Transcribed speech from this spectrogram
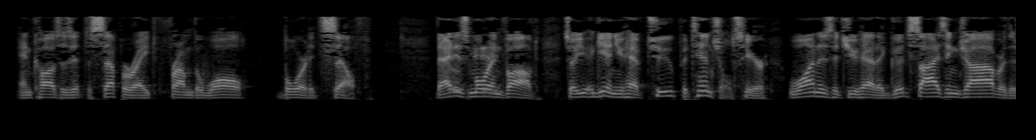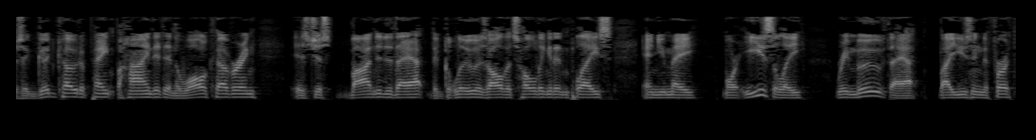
and causes it to separate from the wall board itself. That is more involved. So you, again, you have two potentials here. One is that you had a good sizing job or there's a good coat of paint behind it and the wall covering is just bonded to that. The glue is all that's holding it in place and you may more easily remove that by using the first,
